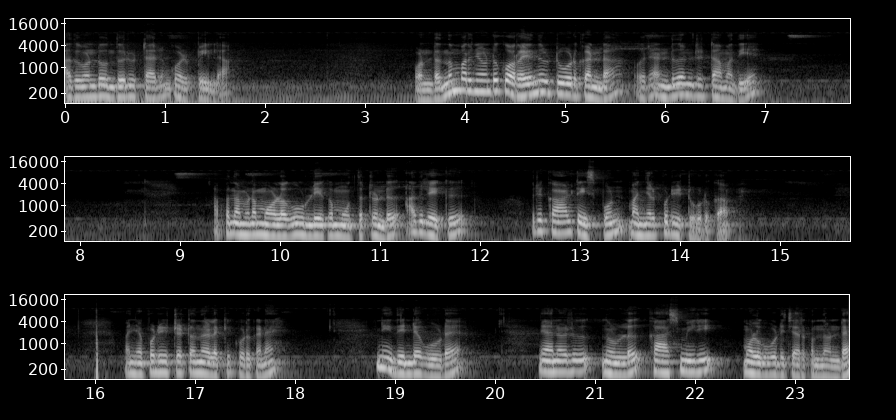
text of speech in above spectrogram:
അതുകൊണ്ട് ഒന്തോരം ഇട്ടാലും കുഴപ്പമില്ല. ഉണ്ടെന്നും പറഞ്ഞുകൊണ്ട് കുറേയൊന്നും ഇട്ട് കൊടുക്കണ്ട. ഒരു രണ്ട് തണ്ട് ഇട്ടാൽ മതിയേ. അപ്പം നമ്മുടെ മുളകും ഉള്ളിയൊക്കെ മൂത്തിട്ടുണ്ട്. അതിലേക്ക് ഒരു കാൽ ടീസ്പൂൺ മഞ്ഞൾപ്പൊടി ഇട്ട് കൊടുക്കാം. മഞ്ഞൾപ്പൊടി ഇട്ടിട്ടൊന്ന് ഇളക്കി കൊടുക്കണേ. ഇനി ഇതിന്റെ കൂടെ ഞാനൊരു നുള്ള് കാശ്മീരി മുളക് പൊടി ചേർക്കുന്നുണ്ട്.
